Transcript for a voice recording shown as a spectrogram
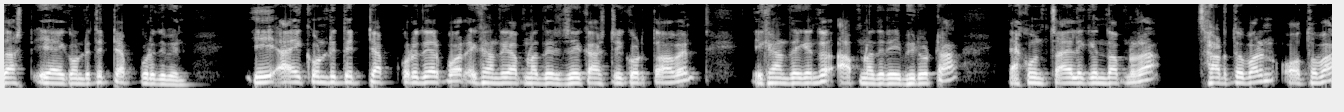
জাস্ট এই আইকনটিতে ট্যাপ করে দেবেন। এই আইকনটিতে ট্যাপ করে দেওয়ার পর এখান থেকে আপনাদের যে কাজটি করতে হবে, এখান থেকে কিন্তু আপনাদের এই ভিডিওটা এখন চাইলে কিন্তু আপনারা ছাড়তে পারেন অথবা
